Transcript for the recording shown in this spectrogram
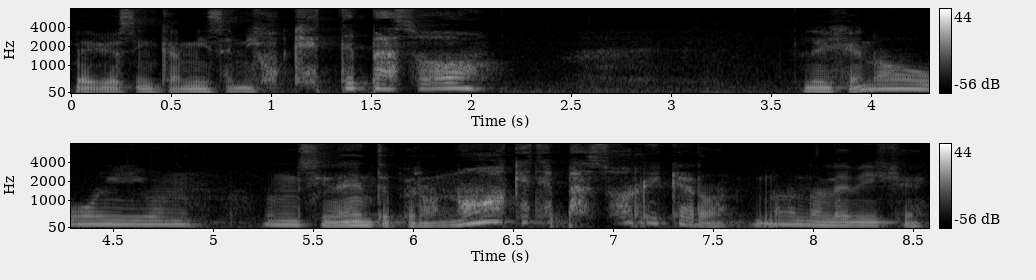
me vio sin camisa y me dijo, ¿qué te pasó? Le dije, no, hubo un, un incidente, pero no, ¿qué te pasó, Ricardo? No, no le dije.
